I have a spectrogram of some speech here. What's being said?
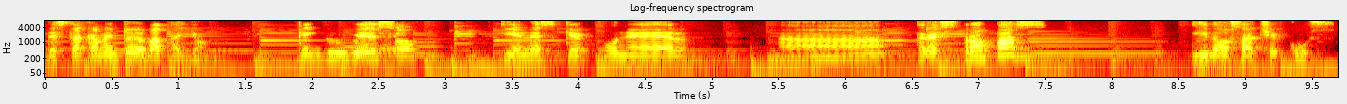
destacamento de batallón. ¿Qué incluye eso? Tienes que poner ah, tres tropas y dos HQs.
